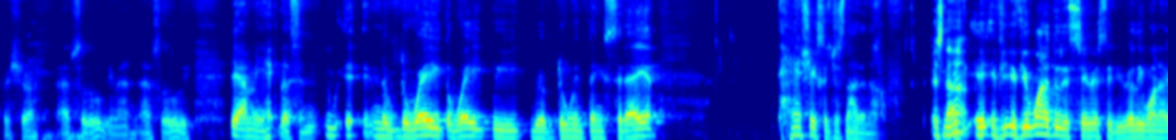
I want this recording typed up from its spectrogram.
for sure, absolutely, man, absolutely. Yeah, I mean, listen, in the, the way the way we we're doing things today, handshakes are just not enough. It's not. If, if you if you want to do this seriously, if you really want to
